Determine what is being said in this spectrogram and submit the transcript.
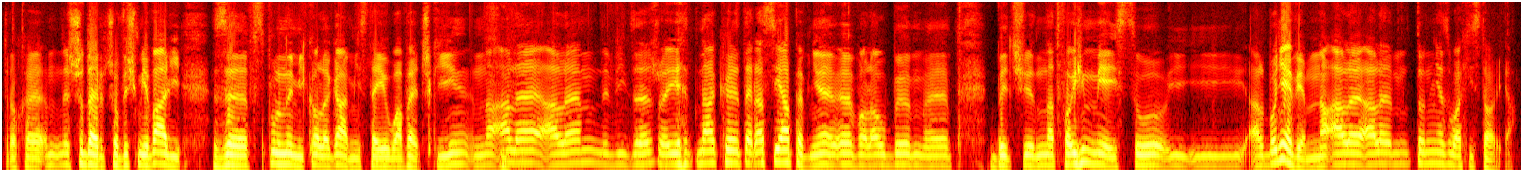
trochę szyderczo wyśmiewali ze wspólnymi kolegami z tej ławeczki. No ale, ale widzę, że jednak teraz ja pewnie wolałbym być na twoim miejscu i, i albo nie wiem, no ale, ale to niezła historia.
